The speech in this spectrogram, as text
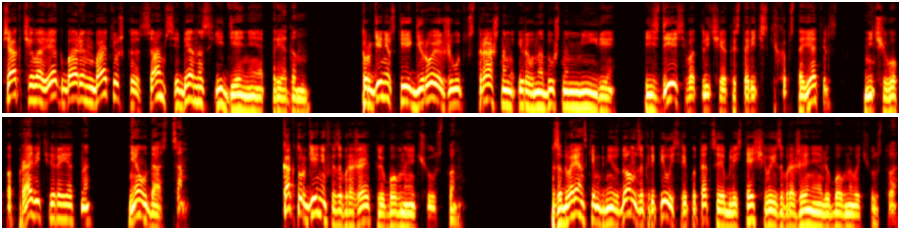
«Всяк человек, барин-батюшка, сам себе на съедение предан». Тургеневские герои живут в страшном и равнодушном мире, и здесь, в отличие от исторических обстоятельств, ничего поправить, вероятно, не удастся. Как Тургенев изображает любовное чувство? За дворянским гнездом закрепилась репутация блестящего изображения любовного чувства.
